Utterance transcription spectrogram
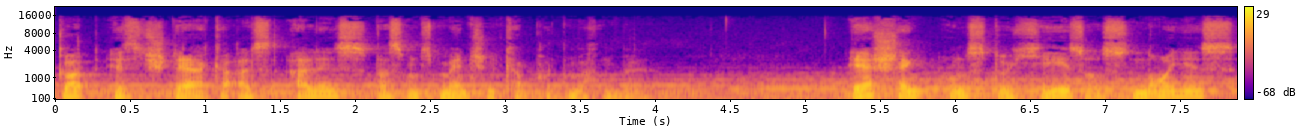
Gott ist stärker als alles, was uns Menschen kaputt machen will. Er schenkt uns durch Jesus neues,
